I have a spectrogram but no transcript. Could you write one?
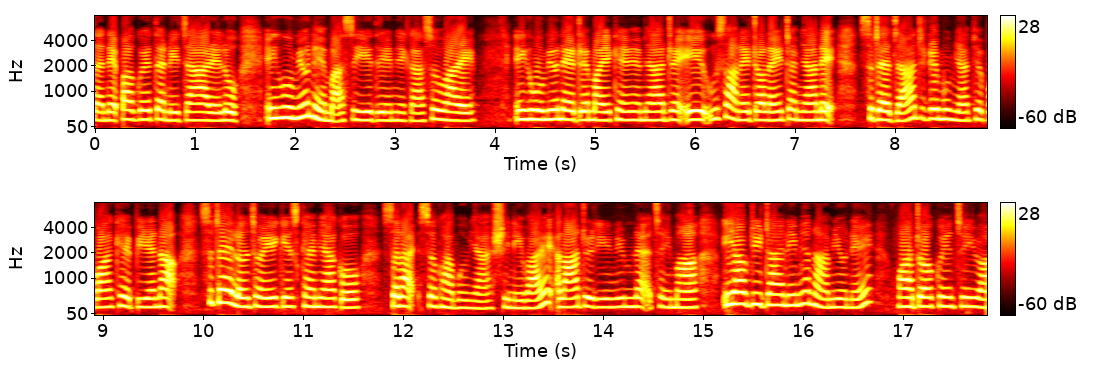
တဲ့နဲ့ပောက်ကွဲတဲ့တွေကြားရတယ်လို့အင်္ဂပူမြို့နယ်မှာစီရေးသတင်းမြစ်ကဆိုပါတယ်။အင်္ဂပူမြို့နယ်အတွင်းမှာရခိုင်ပြည်များအတွင်းအေးဥဆောင်တဲ့တော်လိုင်းတပ်များနဲ့စစ်တပ်ကြားတည်တွေ့မှုများဖြစ်ပွားခဲ့ပြီးတဲ့နောက်စစ်တပ်လုံခြုံရေးကင်းစခန်းများကိုစတိုက်ဆွန့်ခွာမှုများရှိနေပါတယ်။အလားတူဒီနေ့မနက်အချိန်မှာ AFD တိုင်းလေးမျက်နှာမြို့နယ်ဝါတော်ကွင်းချေးရွာ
